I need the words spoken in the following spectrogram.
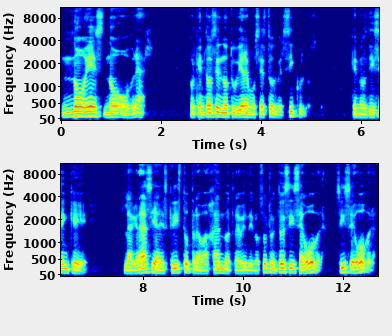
no es no obrar. Porque entonces no tuviéramos estos versículos que nos dicen que la gracia es Cristo trabajando a través de nosotros. Entonces sí se obra, sí se obra.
